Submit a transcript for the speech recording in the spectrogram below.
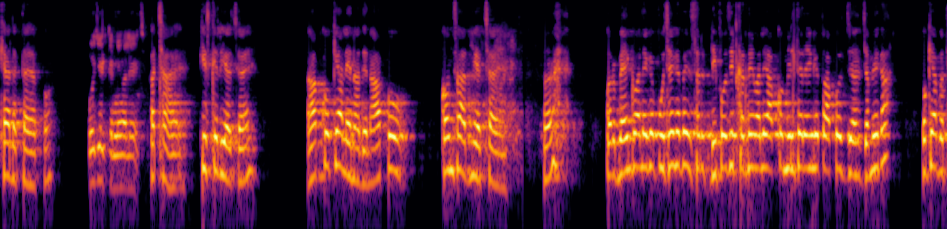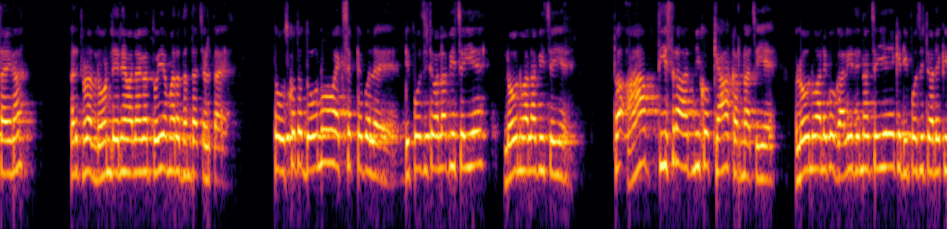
क्या लगता है आपको? डिपोजिट करने वाले अच्छे। अच्छा है। किसके लिए अच्छा है? आपको क्या लेना देना? आपको कौन सा आदमी अच्छा है? हाँ? और बैंक वाले को पूछेंगे भाई सर डिपॉजिट करने वाले आपको मिलते रहेंगे तो आपको जमेगा? वो क्या बताएगा? अरे थोड़ा लोन लेने वाला है तो ही हमारा धंधा चलता है। तो उसको तो दोनों एक्सेप्टेबल है। डिपॉजिट वाला भी चाहिए लोन वाला भी चाहिए। तो आप तीसरा आदमी को क्या करना चाहिए? लोन वाले को गाली देना चाहिए कि डिपॉजिट वाले की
